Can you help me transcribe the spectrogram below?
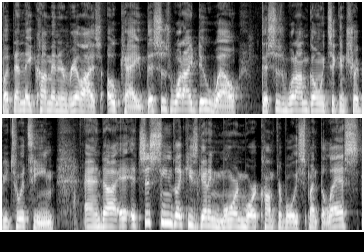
but then they come in and realize, okay, this is what I do well. This is what I'm going to contribute to a team. And uh, it, it just seems like he's getting more and more comfortable. He spent the last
